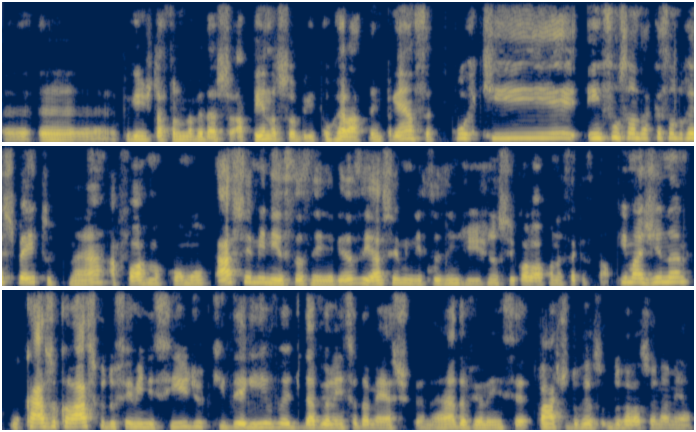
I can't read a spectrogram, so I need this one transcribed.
é, é, porque a gente está falando, na verdade, apenas sobre o relato da imprensa, porque em função da questão do respeito, né, a forma como as feministas negras e as feministas indígenas se colocam nessa questão. Imagina o caso clássico do feminicídio que deriva da violência doméstica, né, da violência parte do, do relacionamento.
